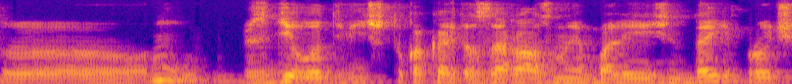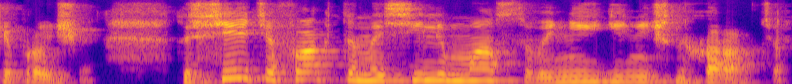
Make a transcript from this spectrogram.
э, ну, сделать вид, что какая-то заразная болезнь, да, и прочее, прочее. То есть все эти факты носили массовый, не единичный характер.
